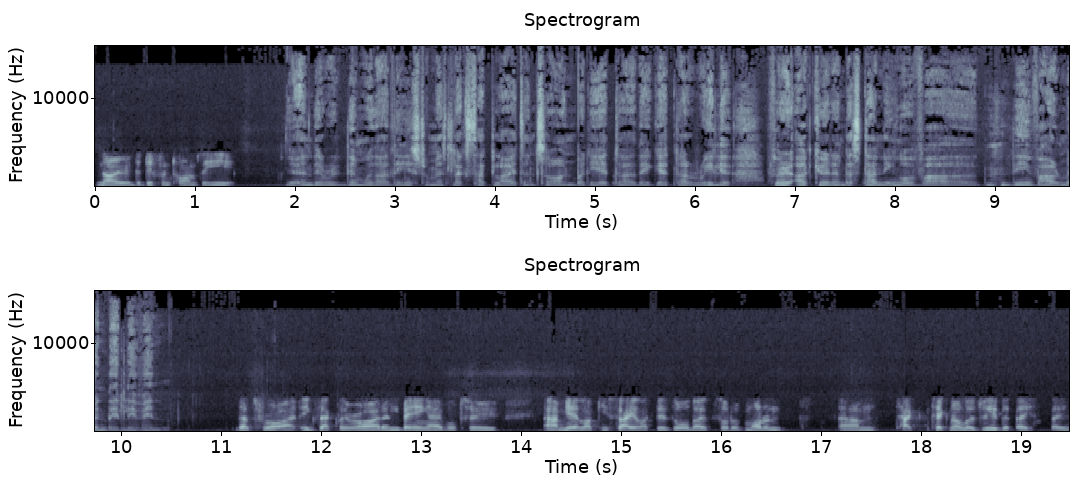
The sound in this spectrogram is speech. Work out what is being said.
know the different times of year. Yeah, and they read them with other instruments like satellites and so on, but yet uh, they get a really very accurate understanding of uh, the environment they live in. That's right, exactly right. And being able to, um, yeah, like you say, like there's all that sort of modern um, te- technology that they, they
